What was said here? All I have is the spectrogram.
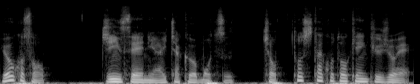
ようこそ。人生に愛着を持つちょっとしたこと研究所へ。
